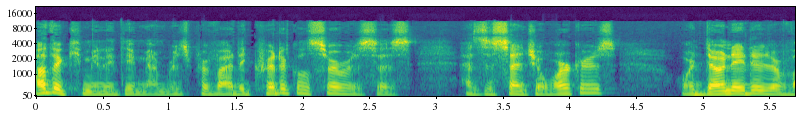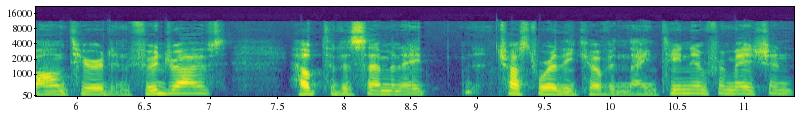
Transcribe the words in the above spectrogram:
Other community members provided critical services as essential workers or donated or volunteered in food drives, helped to disseminate trustworthy COVID-19 information,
